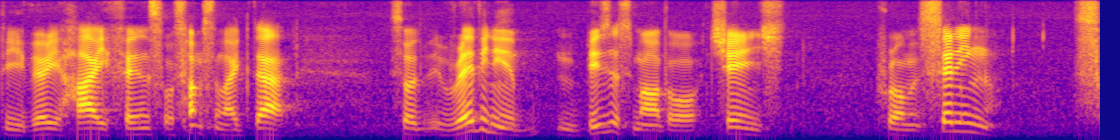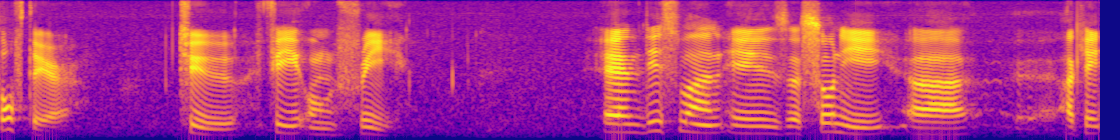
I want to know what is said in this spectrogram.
the very high fence or something like that. So the revenue business model changed from selling software to fee on free. And this one is Sony, uh, again,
